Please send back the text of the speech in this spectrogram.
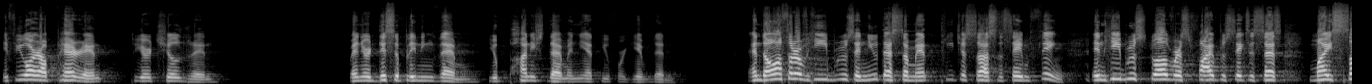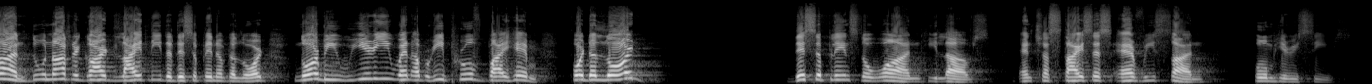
if you are a parent to your children, when you're disciplining them, you punish them and yet you forgive them. And the author of Hebrews and New Testament teaches us the same thing. In Hebrews 12, verse 5 to 6, it says, My son, do not regard lightly the discipline of the Lord, nor be weary when reproved by him. For the Lord disciplines the one he loves and chastises every son whom he receives.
